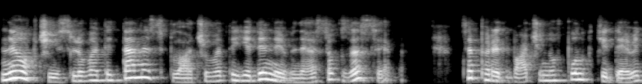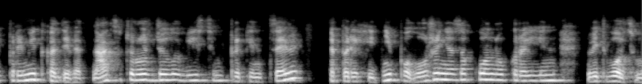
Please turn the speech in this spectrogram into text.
не обчислювати та не сплачувати єдиний внесок за себе. Це передбачено в пункті 9, примітка 19 розділу 8, прикінцеві та перехідні положення Закону України від 8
